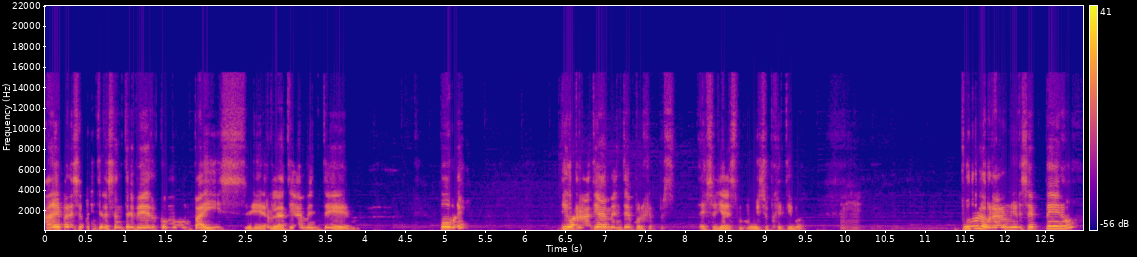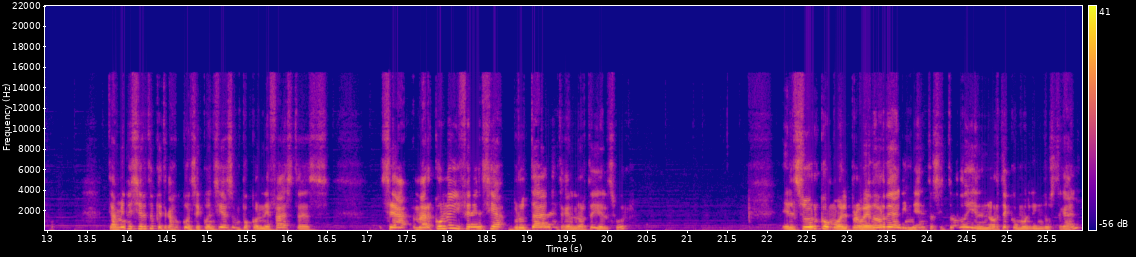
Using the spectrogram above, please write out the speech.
A mí me parece muy interesante ver cómo un país eh, relativamente pobre, digo relativamente porque pues eso ya es muy subjetivo, pudo lograr unirse, pero también es cierto que trajo consecuencias un poco nefastas. O sea, marcó una diferencia brutal entre el norte y el sur. El sur como el proveedor de alimentos y todo, y el norte como el industrial.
